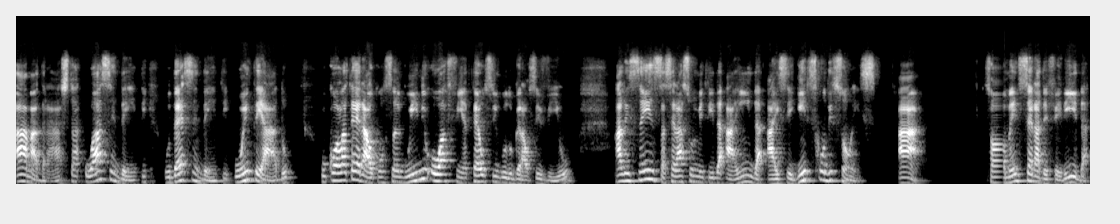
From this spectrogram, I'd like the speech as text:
a madrasta, o ascendente, o descendente, o enteado, o colateral consanguíneo ou afim até o segundo grau civil. A licença será submetida ainda às seguintes condições: a. Somente será deferida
